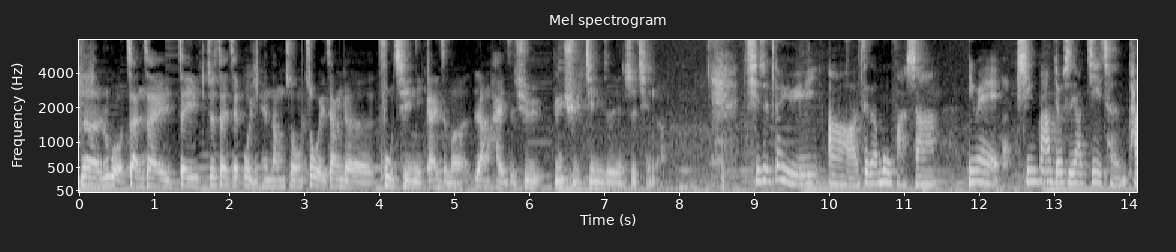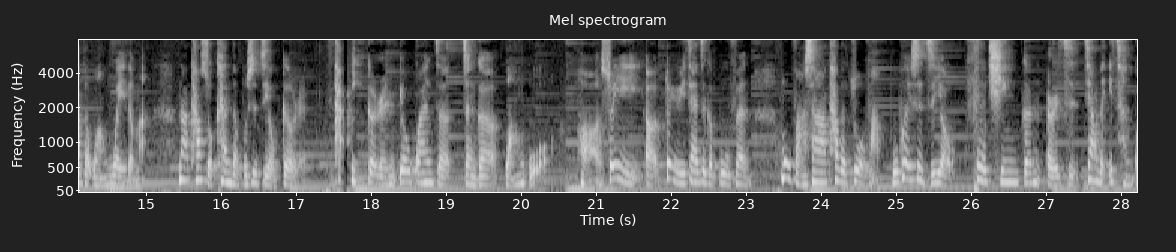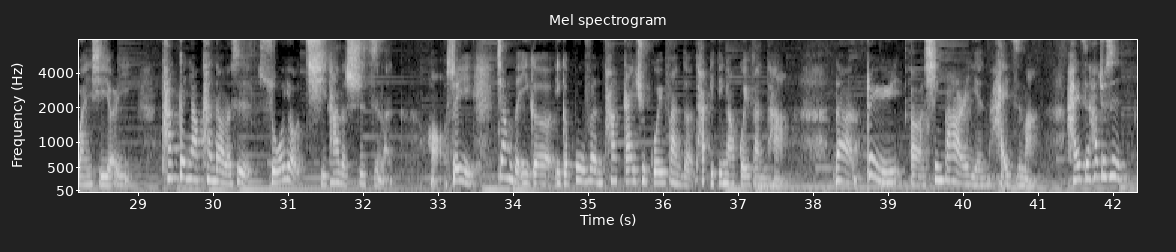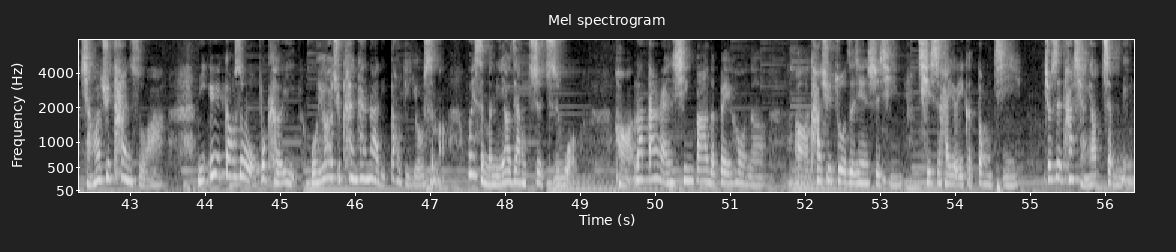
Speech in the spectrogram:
那如果站在这一，就在这部影片当中，作为这样一个父亲，你该怎么让孩子去允许经历这件事情呢？其实对于啊这个木法沙，因为辛巴就是要继承他的王位的嘛，那他所看的不是只有个人，他一个人攸关着整个王国，哈，所以呃，对于在这个部分，木法沙他的做法不会是只有父亲跟儿子这样的一层关系而已。他更要看到的是所有其他的狮子们，好，所以这样的一个一个部分，他该去规范的，他一定要规范他。那对于呃辛巴而言，孩子嘛，孩子他就是想要去探索啊。你越告诉我不可以，我又要去看看那里到底有什么？为什么你要这样制止我？好，那当然辛巴的背后呢，啊，他去做这件事情，其实还有一个动机。就是他想要证明，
